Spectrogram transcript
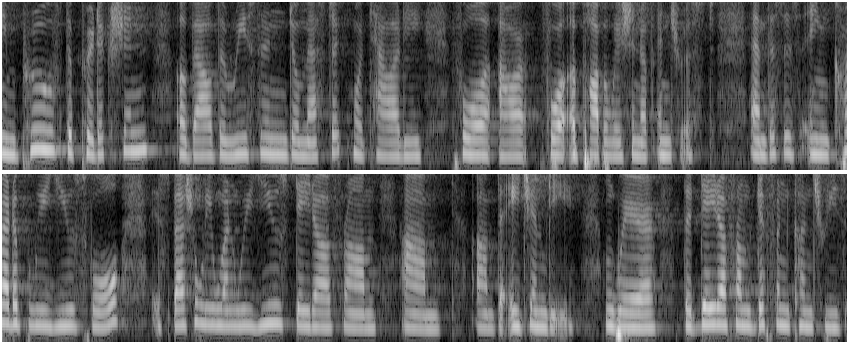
improve the prediction about the recent domestic mortality for our for a population of interest. And this is incredibly useful, especially when we use data from um, um, the HMD, where the data from different countries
